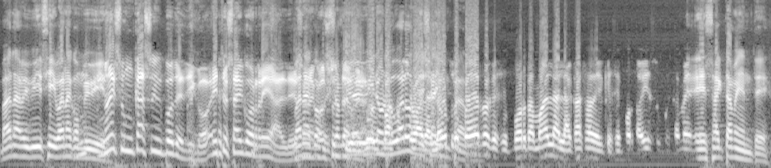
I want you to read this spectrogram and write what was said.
Van a vivir, sí, van a convivir. No es un caso hipotético, esto es algo real. Es Van a una con- consulta yo me voy a real. vivir a un lugar donde ya al hay un otro perro. perro que se porta mal a la casa del que se porta bien, supuestamente. Exactamente.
